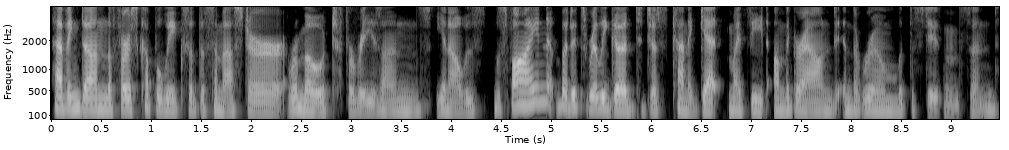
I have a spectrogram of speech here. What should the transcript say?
having done the first couple weeks of the semester remote for reasons, you know, was was fine, but it's really good to just kind of get my feet on the ground in the room with the students and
